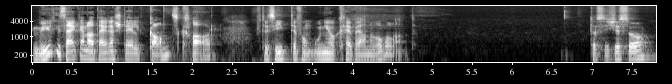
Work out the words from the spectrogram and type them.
würde ich sagen, an dieser Stelle ganz klar auf der Seite vom Unihockey Berner Oberland. Das ist ja so.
